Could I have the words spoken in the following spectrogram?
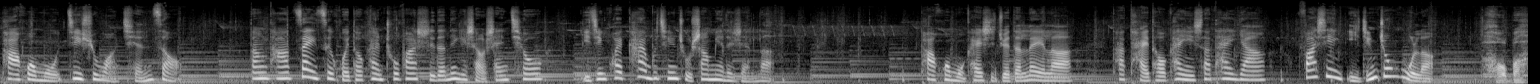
帕霍姆继续往前走。当他再次回头看出发时的那个小山丘，已经快看不清楚上面的人了。帕霍姆开始觉得累了，他抬头看一下太阳，发现已经中午了。好吧。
